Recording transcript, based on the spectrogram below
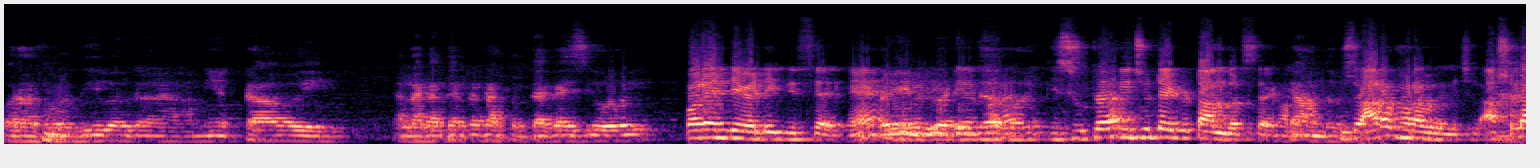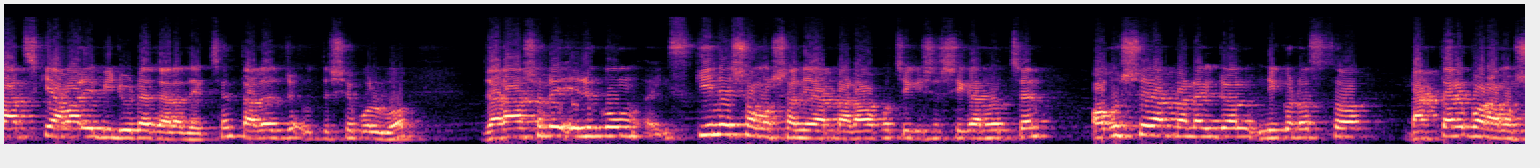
করার পরে দিয়ে আমি একটা ওই এলাকাতে একটা ডাক্তার দেখাইছি ওই পরে অ্যান্টিবায়োটিক দিচ্ছে আর হ্যাঁ? Antibiotic antibiotic দেওয়ার দেওয়ার পরে কিছুটা কিছুটা একটু টান ধরছে এখন টান ধরছে। কিন্তু আরও খারাপ হয়ে গেছিল। আসলে আজকে আমার এই ভিডিওটা যারা দেখছেন তাদের উদ্দেশ্যে বলব যারা আসলে এরকম স্কিনের সমস্যা নিয়ে আপনারা অপচিকিৎসার শিকার হচ্ছেন অবশ্যই আপনারা একজন নিকটস্থ ডাক্তারের পরামর্শ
